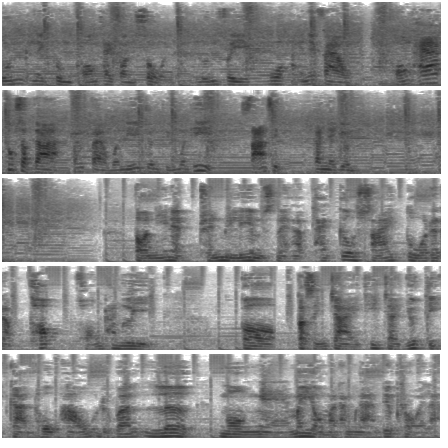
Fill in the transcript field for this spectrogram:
ลุ้นในกลุ่มของไทยคอนโซลลุ้นฟรีบวก NFL ของแท้ทุกสัปดาห์ตั้งแต่วันนี้จนถึงวันที่ 30 กันยายน ตอนนี้เนี่ยเทรนต์วิลเลียมส์นะครับแท็กเกิลซ้ายตัวระดับท็อปของทางลีก ก็ตัดสินใจที่จะยุติการโฮเฮาหรือว่าเลิกงองแงไม่ยอมมาทำงานเรียบร้อยละ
